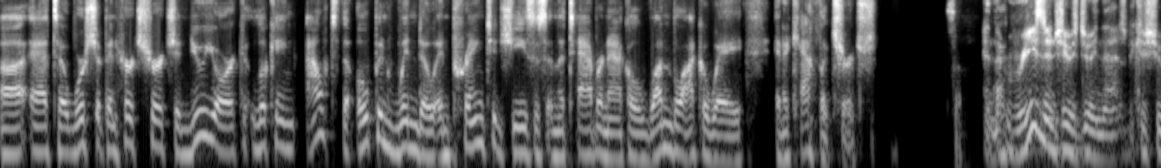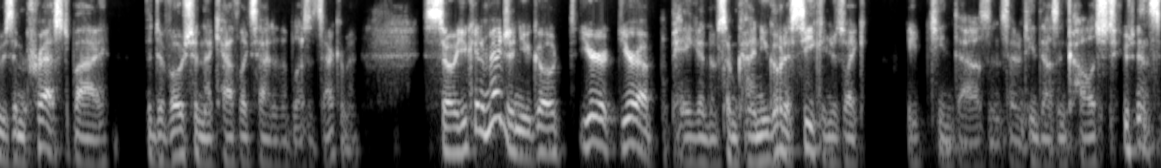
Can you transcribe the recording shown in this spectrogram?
uh, at worship in her church in New York, looking out the open window and praying to Jesus in the tabernacle one block away in a Catholic church. So, and the reason she was doing that is because she was impressed by the devotion that Catholics had to the Blessed Sacrament. So you can imagine you go, you're you're a pagan of some kind. You go to seek, and there's like 18,000, 17,000 college students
